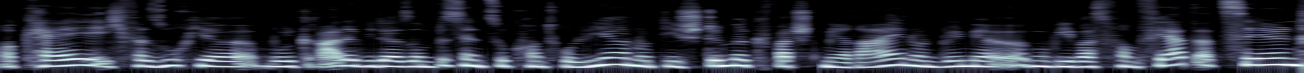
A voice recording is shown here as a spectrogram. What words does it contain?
okay, ich versuche hier wohl gerade wieder so ein bisschen zu kontrollieren und die Stimme quatscht mir rein und will mir irgendwie was vom Pferd erzählen,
